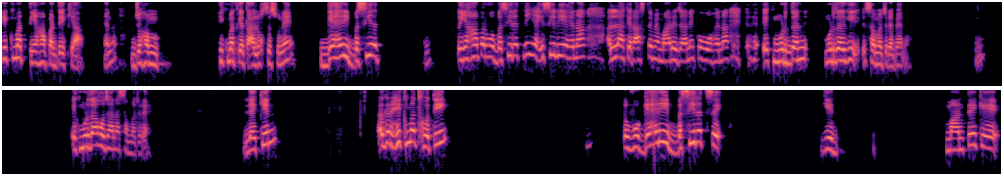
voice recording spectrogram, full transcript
حکمت یہاں پر دیکھیے آپ، ہے نا؟ جو ہم حکمت کے تعلق سے سنیں، گہری بصیرت تو یہاں پر وہ بصیرت نہیں ہے، اسی لیے ہے نا، اللہ کے راستے میں مارے جانے کو وہ ہے نا، ایک مردن، مردگی سمجھ رہے بہنوں۔ ایک مردہ ہو جانا سمجھ رہے۔ لیکن اگر حکمت ہوتی تو وہ گہری بصیرت سے یہ مانتے کہ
